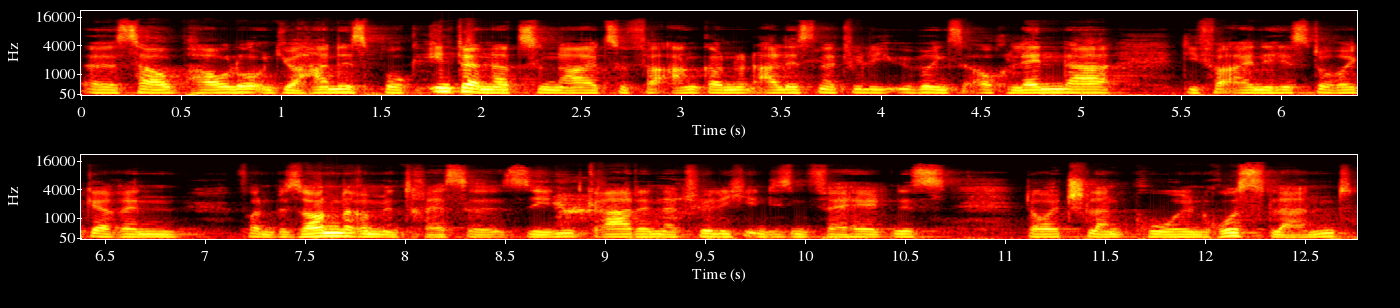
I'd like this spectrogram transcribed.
äh, Sao Paulo und Johannesburg international zu verankern und alles natürlich übrigens auch Länder, die für eine Historikerin von besonderem Interesse sind, gerade natürlich in diesem Verhältnis Deutschland, Polen, Russland.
